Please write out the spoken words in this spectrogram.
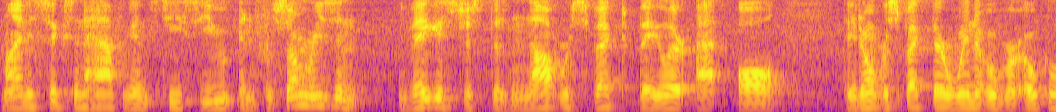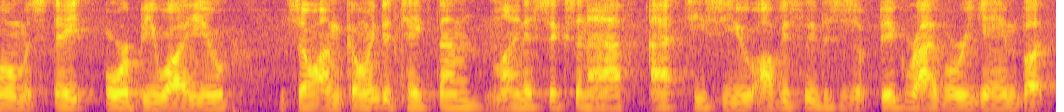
minus six and a half against TCU, and for some reason, Vegas just does not respect Baylor at all. They don't respect their win over Oklahoma State or BYU. And so I'm going to take them minus six and a half at TCU. Obviously, this is a big rivalry game, but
